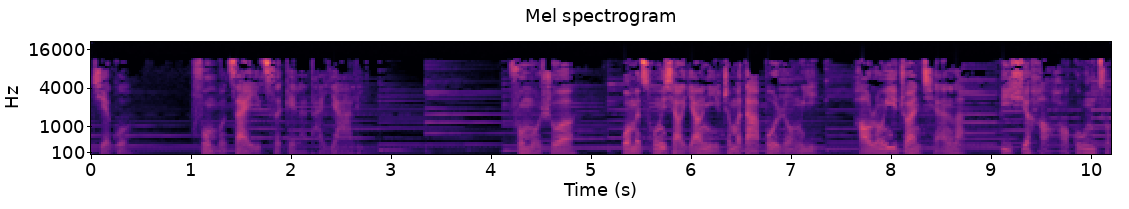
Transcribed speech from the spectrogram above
结果，父母再一次给了他压力。父母说：“我们从小养你这么大不容易，好容易赚钱了，必须好好工作，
